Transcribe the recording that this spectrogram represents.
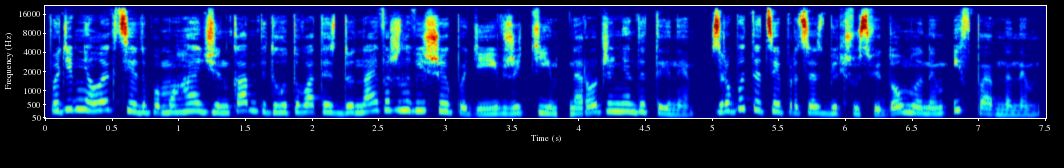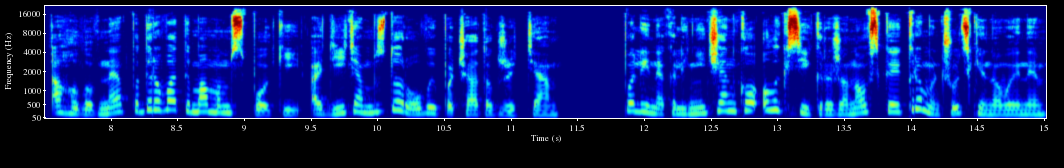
Подібні лекції допомагають жінкам підготуватись до найважливішої події в житті народження дитини, зробити цей процес більш усвідомленим і впевненим. А головне подарувати мамам спокій, а дітям здоровий початок життя. Поліна Калініченко, Олексій Крижановський, Кременчуцькі новини.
